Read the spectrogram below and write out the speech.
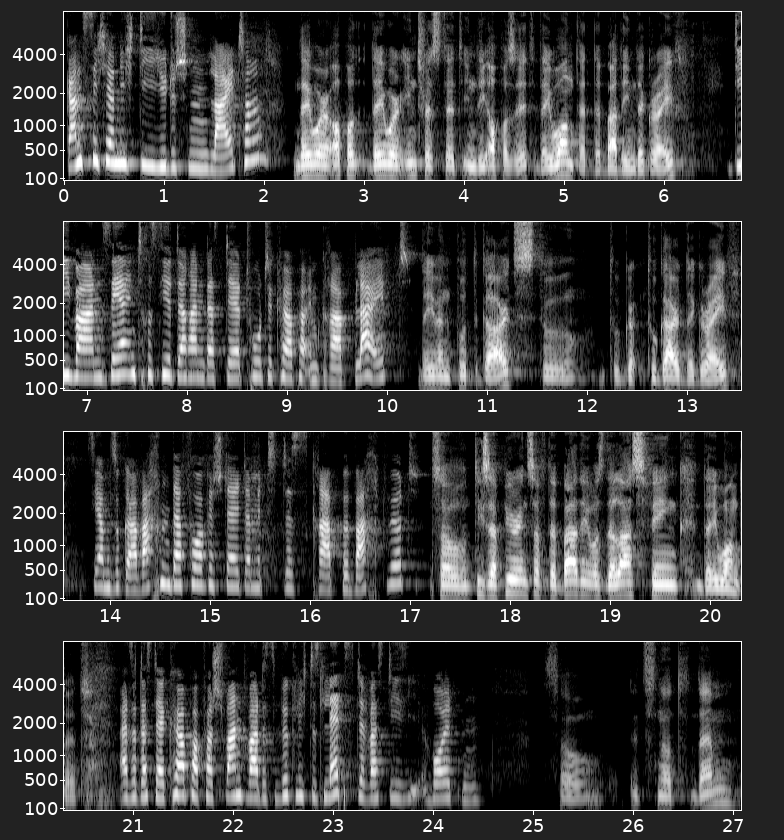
Ganz sicher nicht die jüdischen Leiter. They were, they were interested in the opposite. They wanted the body in the grave. Die waren sehr interessiert daran, dass der tote Körper im Grab bleibt. They even put guards to, to, to guard the grave. Sie haben sogar Wachen davor gestellt, damit das Grab bewacht wird. So disappearance of the body was the last thing they wanted. Also, dass der Körper verschwand, war das wirklich das Letzte, was die wollten. So it's not them.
